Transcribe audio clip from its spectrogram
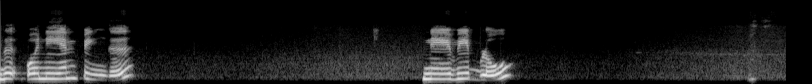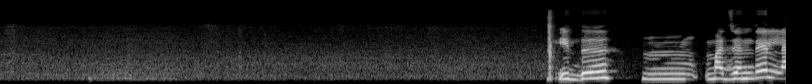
ഇത് ഒനിയൻ പിങ്ക് നേവി ബ്ലൂ. ഇത് മജന്ത അല്ല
